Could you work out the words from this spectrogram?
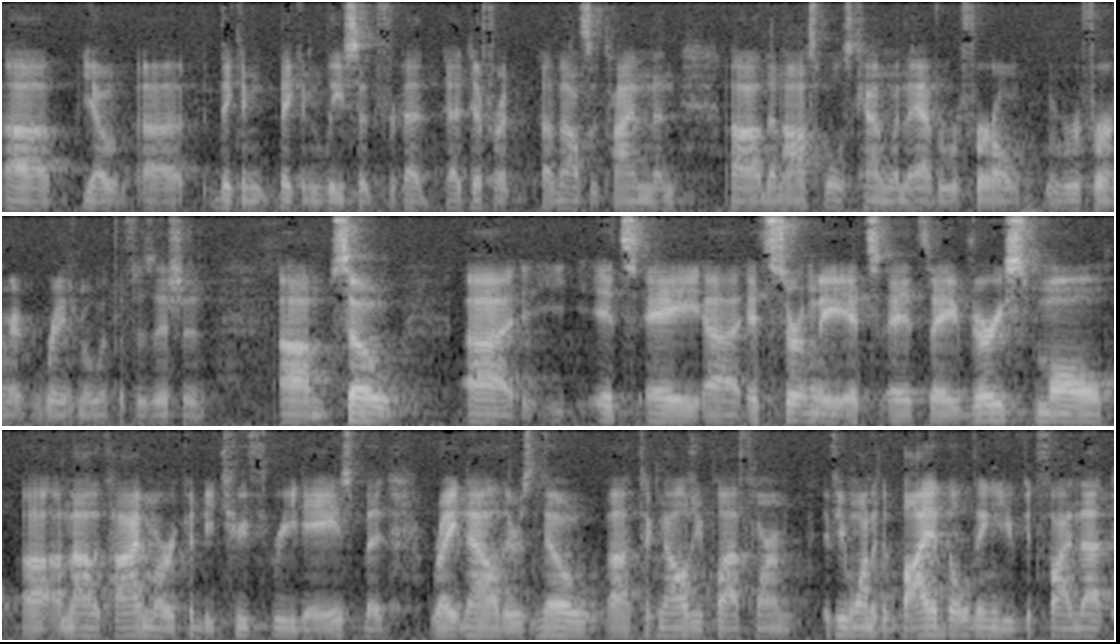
uh, you know, uh, they can they can lease at, at, at, different amounts of time than uh, than hospitals can when they have a referral a referring arrangement with the physician. Um, so uh, it's a uh, it's certainly it's it's a very small uh, amount of time, or it could be two three days. But right now, there's no uh, technology platform. If you wanted to buy a building, you could find that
